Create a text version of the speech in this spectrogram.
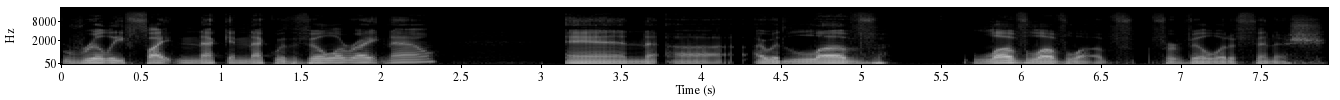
really fighting neck and neck with Villa right now. And uh, I would love, love, love, love for Villa to finish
